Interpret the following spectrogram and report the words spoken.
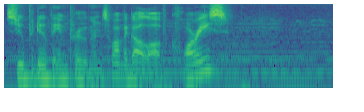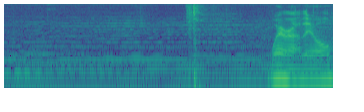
super duper improvements. What have I got? A lot of quarries. Where are they all?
